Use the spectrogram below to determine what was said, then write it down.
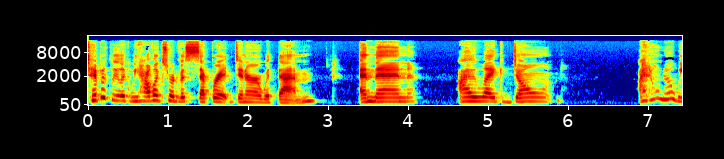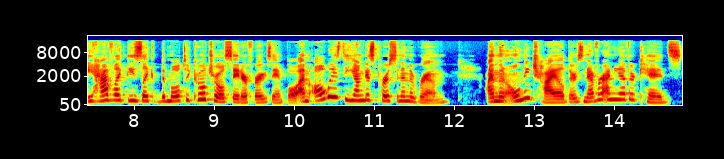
typically like we have like sort of a separate dinner with them and then i like don't i don't know we have like these like the multicultural seder for example i'm always the youngest person in the room I'm an only child. There's never any other kids.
